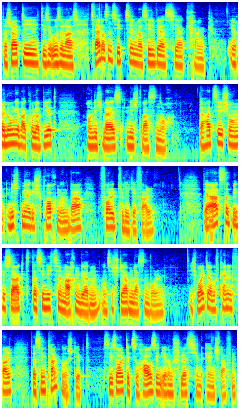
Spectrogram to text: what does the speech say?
Da schreibt die, diese Ursula, 2017 war Silvia sehr krank. Ihre Lunge war kollabiert und ich weiß nicht was noch. Da hat sie schon nicht mehr gesprochen und war Vollpflegefall. Der Arzt hat mir gesagt, dass sie nichts mehr machen werden und sie sterben lassen wollen. Ich wollte aber auf keinen Fall, dass sie im Krankenhaus stirbt. Sie sollte zu Hause in ihrem Schlösschen einschlafen.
